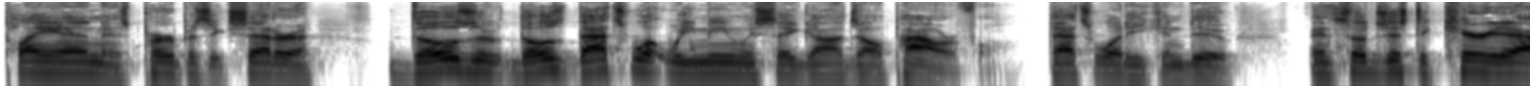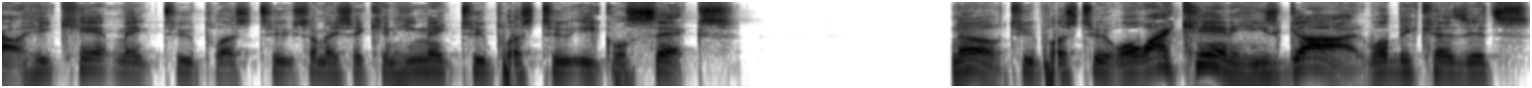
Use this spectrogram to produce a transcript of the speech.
plan, his purpose, etc. Those are those that's what we mean when we say God's all powerful. That's what he can do. And so just to carry it out, he can't make two plus two. Somebody say, can he make two plus two equal six? No, two plus two. Well, why can't he? He's God. Well, because it's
